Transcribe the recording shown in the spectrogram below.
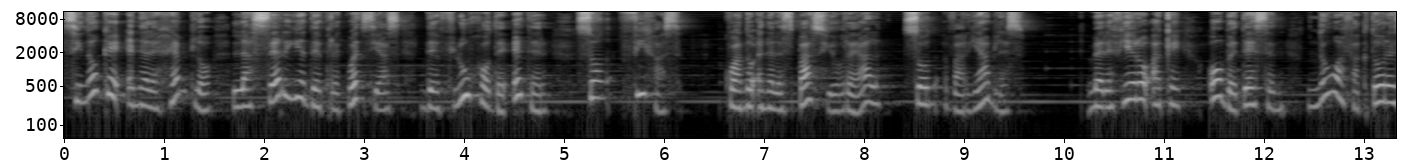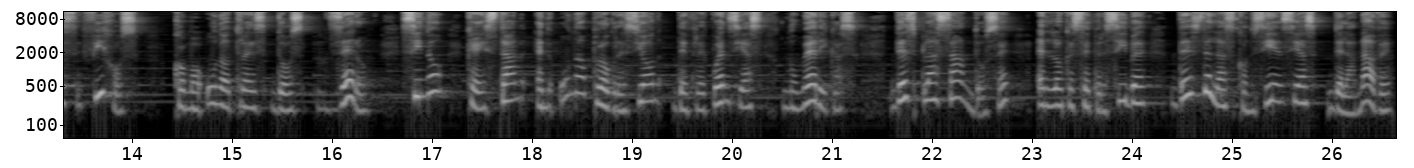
sino que en el ejemplo la serie de frecuencias de flujo de éter son fijas, cuando en el espacio real son variables. Me refiero a que obedecen no a factores fijos como 1, 3, 2, 0, sino que están en una progresión de frecuencias numéricas, desplazándose en lo que se percibe desde las conciencias de la nave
